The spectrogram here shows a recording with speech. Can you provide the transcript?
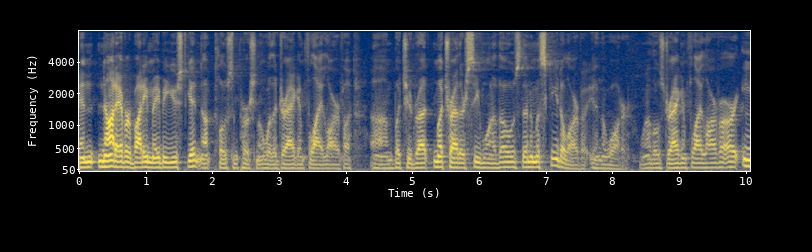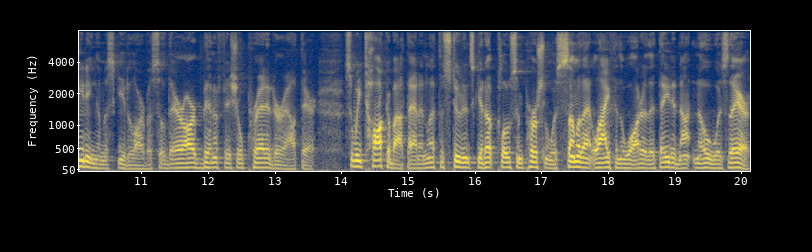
And not everybody may be used to getting up close and personal with a dragonfly larva, um, but you'd much rather see one of those than a mosquito larva in the water. One of those dragonfly larvae are eating the mosquito larva, so there are beneficial predator out there. So we talk about that and let the students get up close and personal with some of that life in the water that they did not know was there.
